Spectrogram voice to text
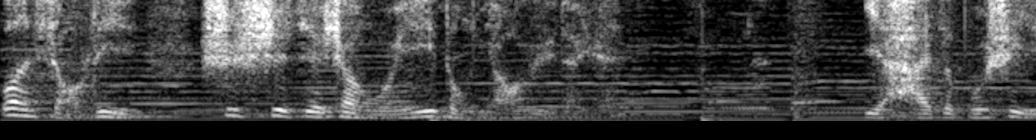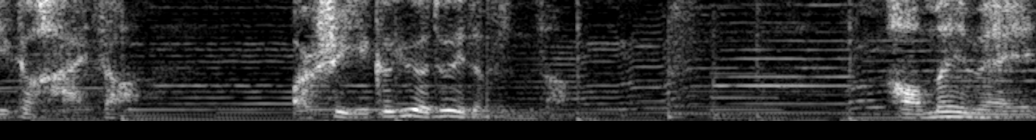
万晓利是世界上唯一懂鸟语的人。野孩子不是一个孩子，而是一个乐队的名字。好妹妹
